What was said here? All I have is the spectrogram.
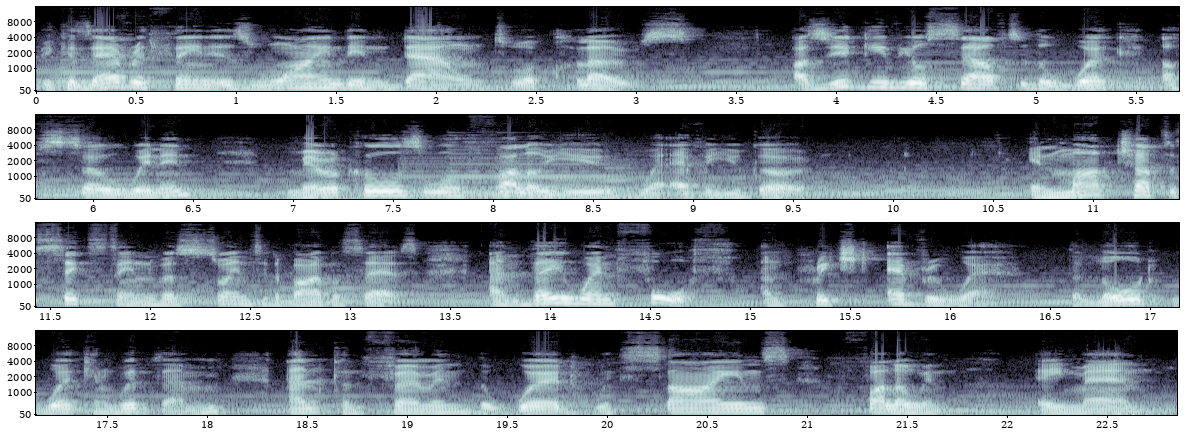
because everything is winding down to a close. As you give yourself to the work of soul winning, miracles will follow you wherever you go. In Mark chapter 16, verse 20, the Bible says, And they went forth and preached everywhere, the Lord working with them and confirming the word with signs following. Amen.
